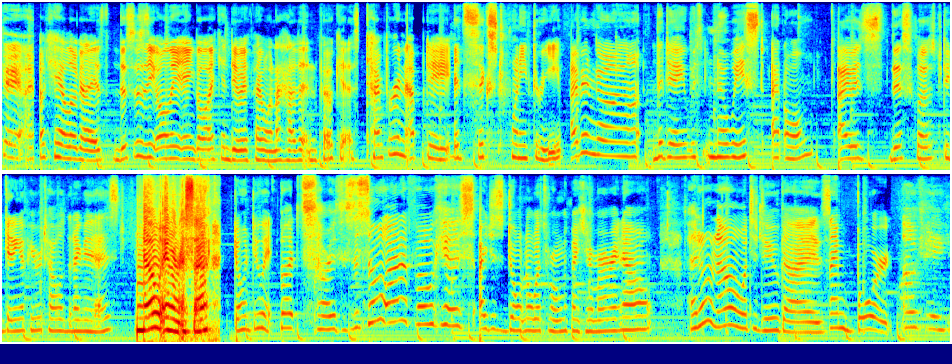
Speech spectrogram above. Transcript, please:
Okay, I'm okay, hello guys. This is the only angle I can do if I want to have it in focus. Time for an update. It's 6.23. I've been going the day with no waste at all. I was this close to getting a paper towel that I realized. No, Amarissa, don't do it. But sorry, this is so out of focus. I just don't know what's wrong with my camera right now. I don't know what to do, guys. I'm bored. Okay,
